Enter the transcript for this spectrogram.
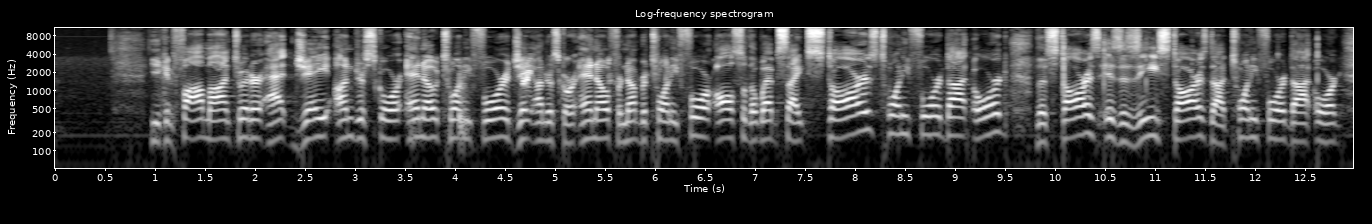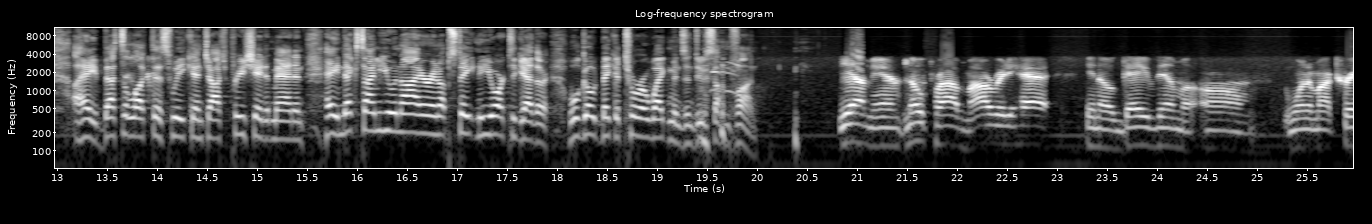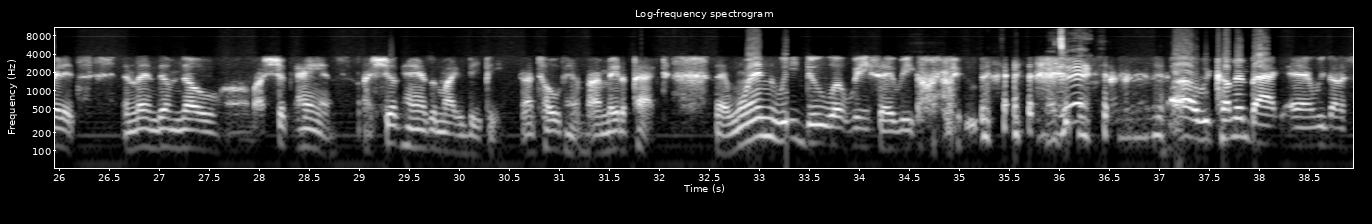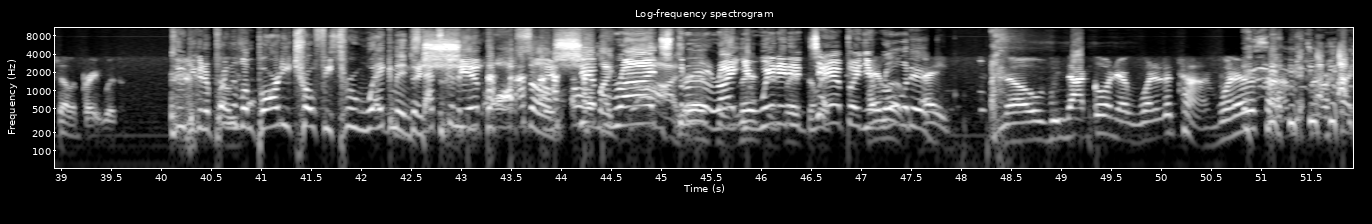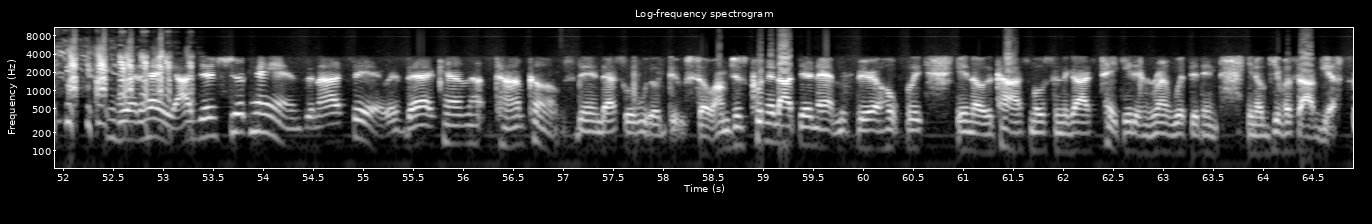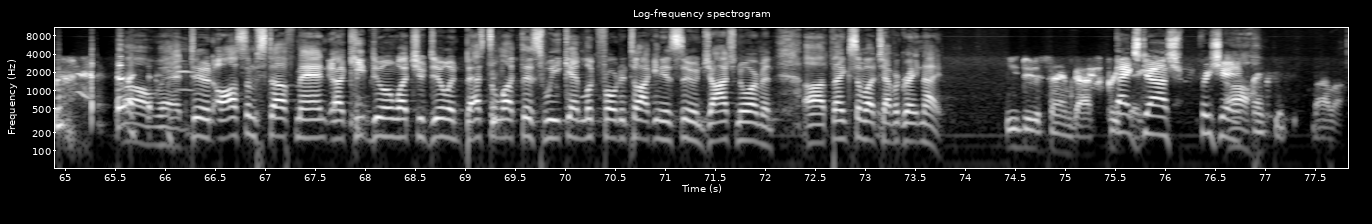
You can follow him on Twitter at J underscore NO24, J underscore NO for number 24. Also, the website starz24.org. The stars is a Z, stars.24.org. Uh, hey, best of luck this weekend, Josh. Appreciate it, man. And hey, next time you and I are in upstate New York together, we'll go make a tour of Wegmans and do something fun. Yeah, man, no problem. I already had, you know, gave them a, um, one of my credits and letting them know um, I shook hands. I shook hands with Mike VP. I told him, I made a pact that when we do what we say we going to do, that's it. uh, we're coming back and we're going to celebrate with him. Dude, you're going to bring the Lombardi Trophy through Wegmans. The That's going to be awesome. the ship oh rides God. through, right? You Listen, win it in listen, Tampa, you hey, roll look, it in. Hey, no, we're not going there one at a time. One at a time. all right? But hey, I just shook hands and I said, if that kind of time comes, then that's what we'll do. So I'm just putting it out there in the atmosphere. Hopefully, you know, the cosmos and the guys take it and run with it and, you know, give us our gift. oh man, dude, awesome stuff, man. Uh, keep doing what you're doing. Best of luck this weekend. Look forward to talking to you soon, Josh Norman. Uh, thanks so much. Have a great night. You do the same, guys. Appreciate Thanks, it. Josh. Appreciate it. Oh. Thank you. Bye bye.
